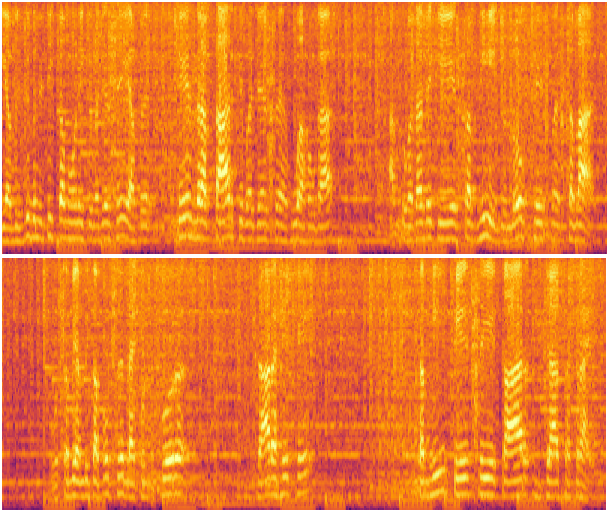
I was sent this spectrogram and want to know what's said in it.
या विजिबिलिटी कम होने की वजह से या फिर तेज रफ्तार की वजह से हुआ होगा। आपको बता दें कि ये सभी जो लोग थे इसमें सवार, वो सभी अंबिकापुर से बैकुंठपुर जा रहे थे। सभी पेड़ से ये कार जा टकराई।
